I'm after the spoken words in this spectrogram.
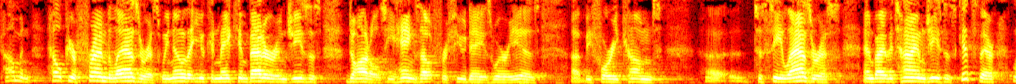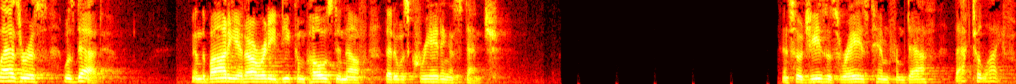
Come and help your friend Lazarus. We know that you can make him better. And Jesus dawdles. He hangs out for a few days where he is uh, before he comes uh, to see Lazarus. And by the time Jesus gets there, Lazarus was dead. And the body had already decomposed enough that it was creating a stench. And so Jesus raised him from death back to life.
